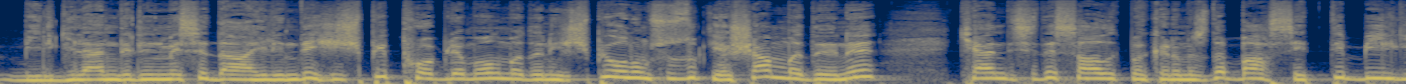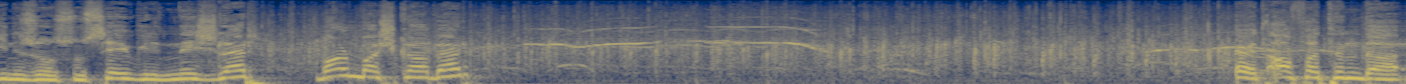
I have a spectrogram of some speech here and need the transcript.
bilgilendirilmesi dahilinde hiçbir problem olmadığını, hiçbir olumsuzluk yaşanmadığını kendisi de Sağlık Bakanımız da bahsetti. Bilginiz olsun sevgili dinleyiciler. Var mı başka haber? Evet AFAD'ın da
